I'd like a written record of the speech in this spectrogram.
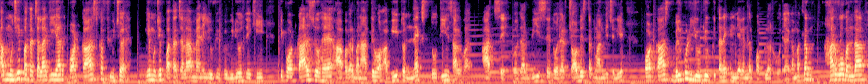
अब मुझे पता चला कि यार पॉडकास्ट का फ्यूचर है। ये मुझे पता चला, मैंने यूट्यूब पे वीडियोस देखी कि पॉडकास्ट जो है, आप अगर बनाते हो अभी तो नेक्स्ट दो तीन साल बाद, आज से 2020 से 2024 तक मान के चलिए पॉडकास्ट बिल्कुल यूट्यूब की तरह इंडिया के अंदर पॉपुलर हो जाएगा। मतलब हर वो बंदा,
